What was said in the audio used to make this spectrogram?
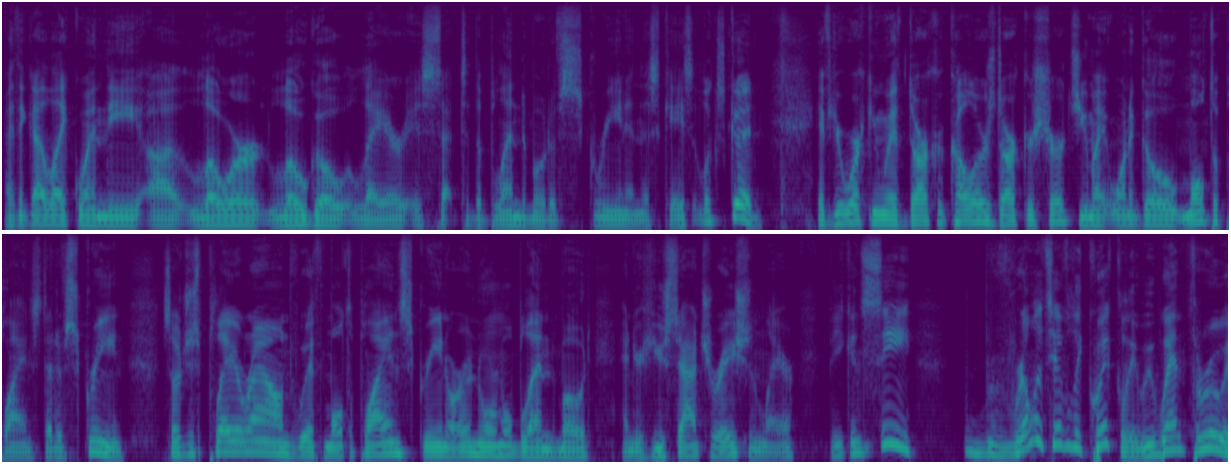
I think I like when the uh, lower logo layer is set to the blend mode of screen in this case. It looks good. If you're working with darker colors, darker shirts, you might want to go multiply instead of screen. So just play around with multiply and screen or a normal blend mode and your hue saturation layer. But you can see relatively quickly we went through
